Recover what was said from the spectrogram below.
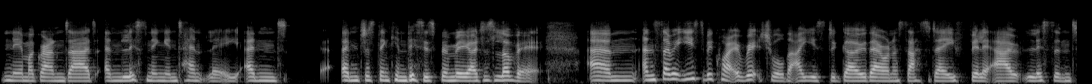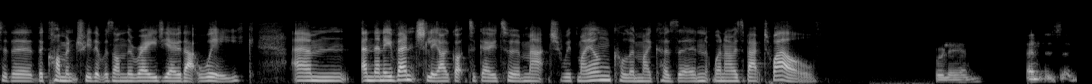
near my granddad and listening intently and and just thinking this is for me. I just love it. Um, and so it used to be quite a ritual that i used to go there on a saturday fill it out listen to the the commentary that was on the radio that week. Um, and then eventually i got to go to a match with my uncle and my cousin when i was about 12 brilliant. And do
